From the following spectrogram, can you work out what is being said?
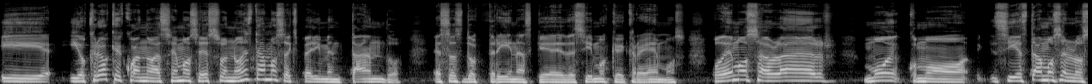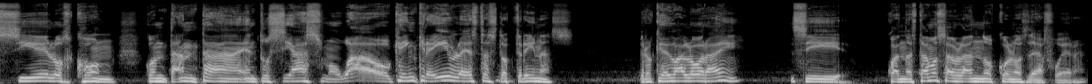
Y yo creo que cuando hacemos eso no estamos experimentando esas doctrinas que decimos que creemos. Podemos hablar muy como si estamos en los cielos con, con tanta entusiasmo. ¡Wow! ¡Qué increíble estas doctrinas! Pero ¿qué valor hay si cuando estamos hablando con los de afuera,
